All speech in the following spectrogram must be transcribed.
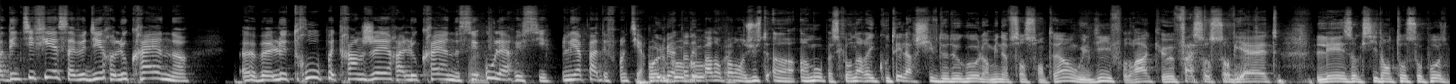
identifiée. Ça veut dire l'Ukraine. Euh, ben, les troupes étrangères à l'Ukraine, c'est où la Russie? Il n'y a pas de frontières. Oui, mais attendez, pardon, pardon, juste un, un mot, parce qu'on a réécouté l'archive de De Gaulle en 1961 où il dit il faudra que face aux soviets, les Occidentaux s'opposent.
